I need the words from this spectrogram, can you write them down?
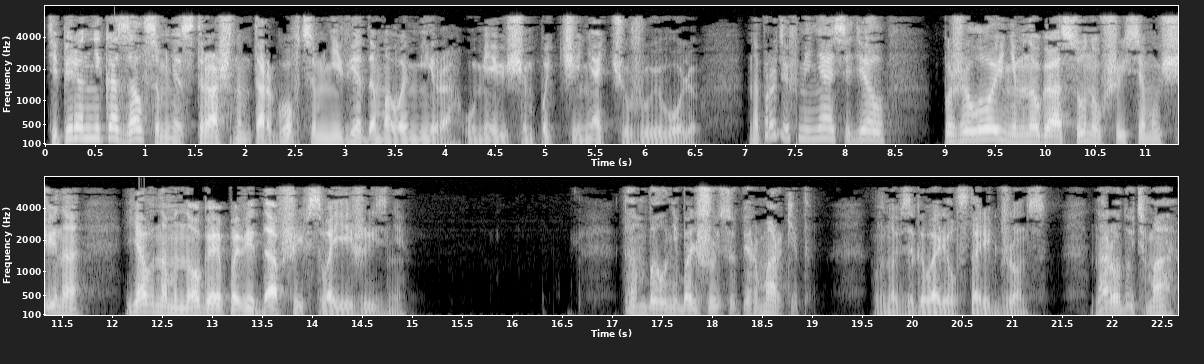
Теперь он не казался мне страшным торговцем неведомого мира, умеющим подчинять чужую волю. Напротив меня сидел пожилой, немного осунувшийся мужчина, явно многое повидавший в своей жизни. — Там был небольшой супермаркет, — вновь заговорил старик Джонс. — Народу тьма,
